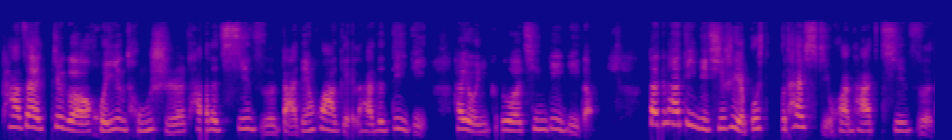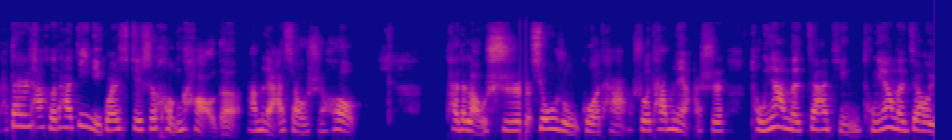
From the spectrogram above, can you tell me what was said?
他在这个回忆的同时，他的妻子打电话给了他的弟弟，他有一个亲弟弟的，但他弟弟其实也不不太喜欢他妻子，但是他和他弟弟关系是很好的。他们俩小时候，他的老师羞辱过他，说他们俩是同样的家庭，同样的教育，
